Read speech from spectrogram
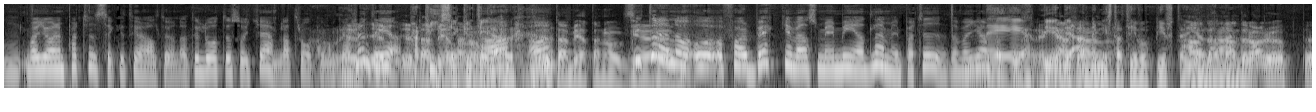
Mm. Vad gör en partisekreterare alltid undrat? Det låter så jävla tråkigt, men men kanske ut- inte är. Partisekreterare. nog- Ja, ja. Utarbetar nog... Sitter den eh, och, och för böcker vem som är medlem i partiet? Vad gör nej, det, det är administrativa uppgifter Han, han drar upp eh,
